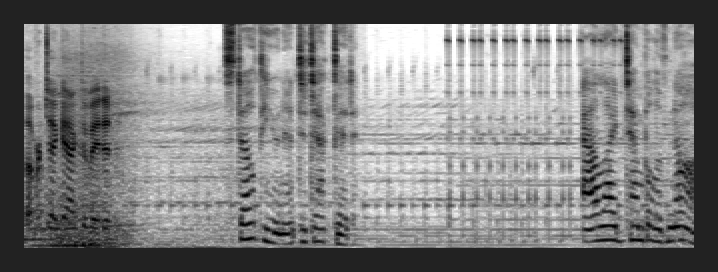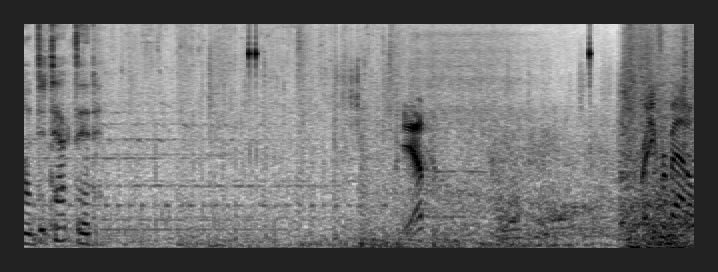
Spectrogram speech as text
Hover tech activated. Stealth unit detected. Allied Temple of Nod detected. Yep. Ready for battle.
